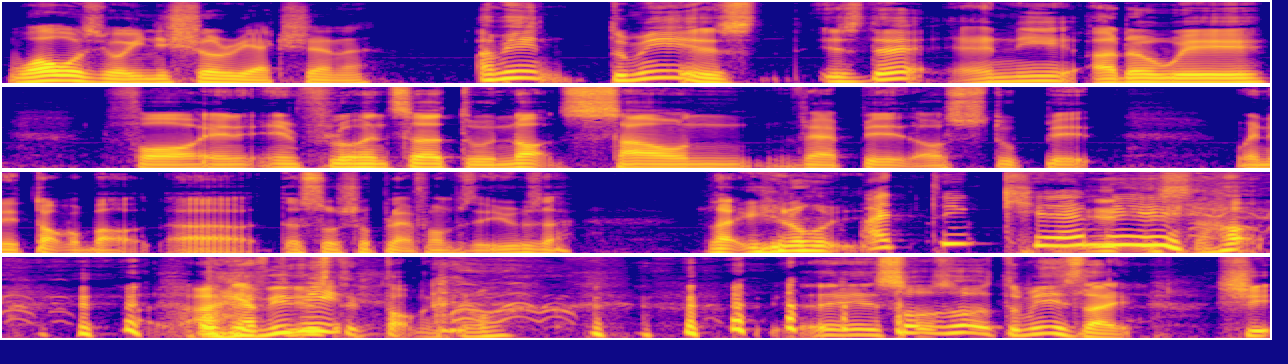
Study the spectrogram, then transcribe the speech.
what was your initial reaction? uh? I mean, to me, is is there any other way for an influencer to not sound vapid or stupid when they talk about uh, the social platforms they use? ah? Like you know, I think can it- eh? how, I Okay, maybe- TikTok. You know, Eh, so so to me, it's like she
